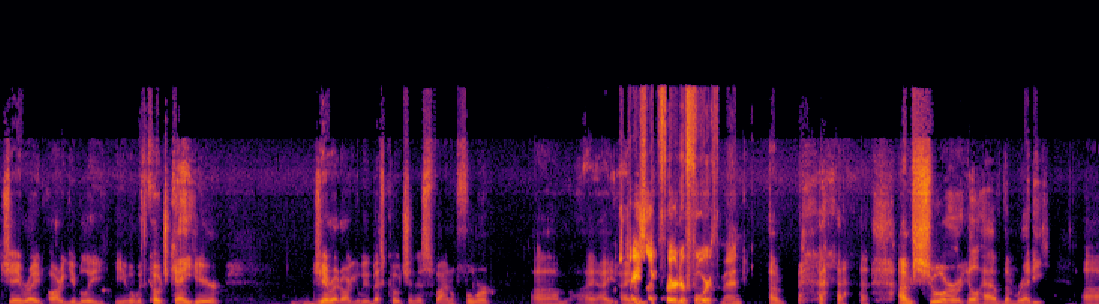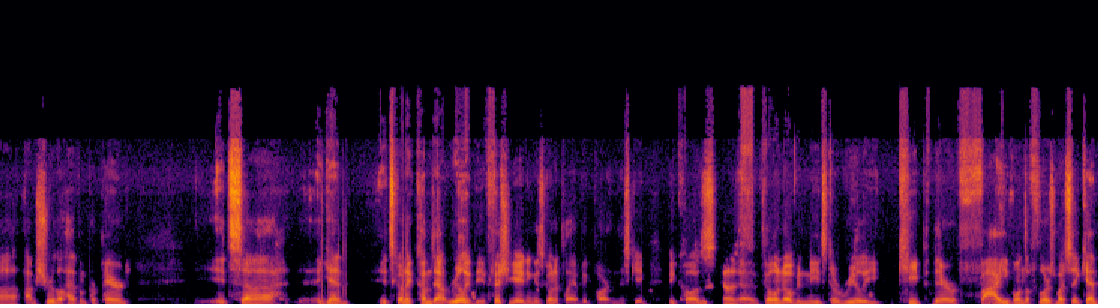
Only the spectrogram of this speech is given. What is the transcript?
Jay Wright, arguably, even with Coach K here, Jay Wright, arguably the best coach in this Final Four. Um, I, I, I he's like third or fourth, man. I'm, I'm sure he'll have them ready. Uh, I'm sure they'll have them prepared. It's uh, again, it's going to come down. Really, the officiating is going to play a big part in this game because uh, Villanova needs to really keep their five on the floor as much as they can.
